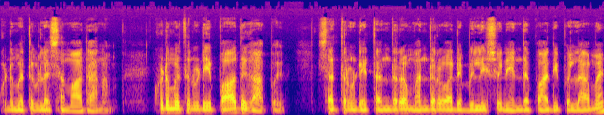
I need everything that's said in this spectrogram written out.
குடும்பத்துக்குள்ள சமாதானம். குடும்பத்தினுடைய பாதுகாப்பு சத்தனுடைய தந்திரம் மந்திரவாத பில்லிஷன் எந்த பாதிப்பும் இல்லாமல்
